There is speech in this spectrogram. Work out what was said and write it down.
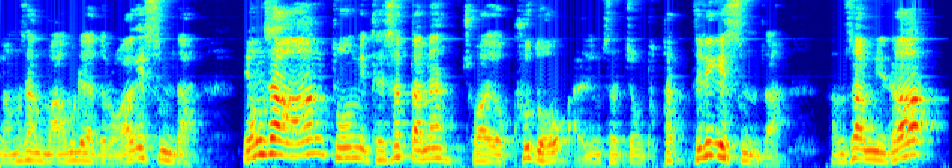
영상 마무리하도록 하겠습니다. 영상 도움이 되셨다면 좋아요, 구독, 알림 설정 부탁드리겠습니다. 감사합니다.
